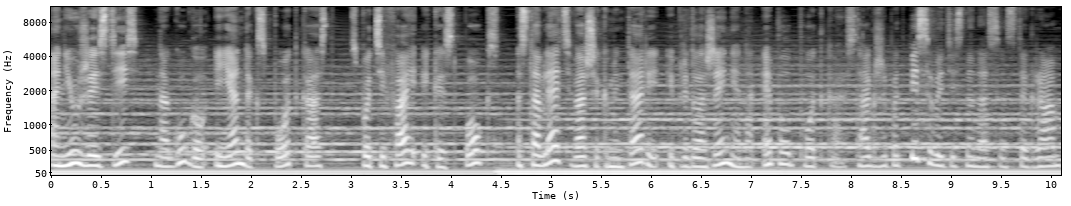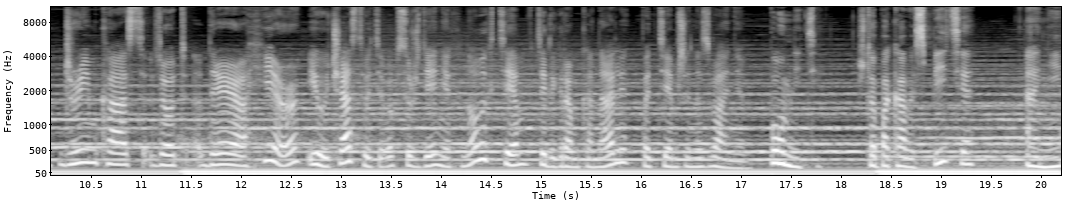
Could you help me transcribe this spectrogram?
«Они уже здесь» на Google и Яндекс Подкаст, Spotify и Castbox. Оставляйте ваши комментарии и предложения на Apple Podcast. Также подписывайтесь на нас в Instagram dreamcast.theyrehere и участвуйте в обсуждениях новых тем в телеграм-канале под тем же названием. Помните, что пока вы спите, они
